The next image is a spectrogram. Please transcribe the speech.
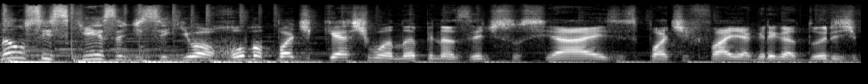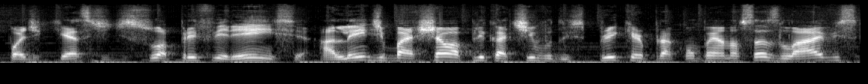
Não se esqueça de seguir o podcast OneUp nas redes sociais, Spotify e agregadores de podcast de sua preferência, além de baixar o aplicativo do Spreaker para acompanhar nossas lives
